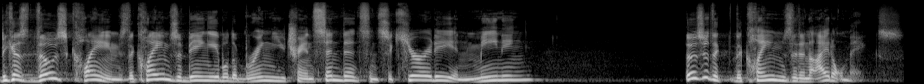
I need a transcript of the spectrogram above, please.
Because those claims, the claims of being able to bring you transcendence and security and meaning, those are the, the claims that an idol makes.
